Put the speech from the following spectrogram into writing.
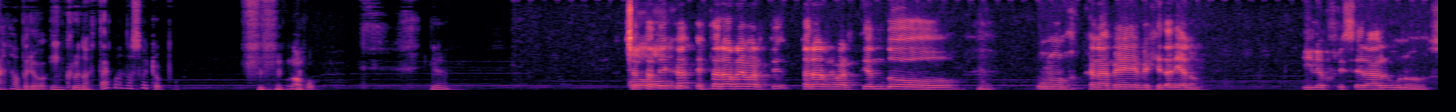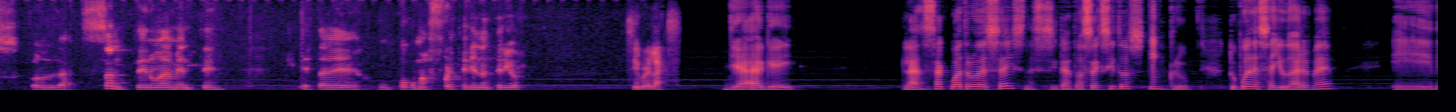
ah, no, pero Incru no está con nosotros. po. No, po. ¿Ya? Chanta Oh. Teja estará, reparti- estará repartiendo unos canapés vegetarianos y le ofrecerá algunos con laxante nuevamente, esta vez un poco más fuerte que el anterior. Sí, relax. Ya, ok. Lanza 4 de 6, necesitas dos éxitos. Incru, tú puedes ayudarme eh,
